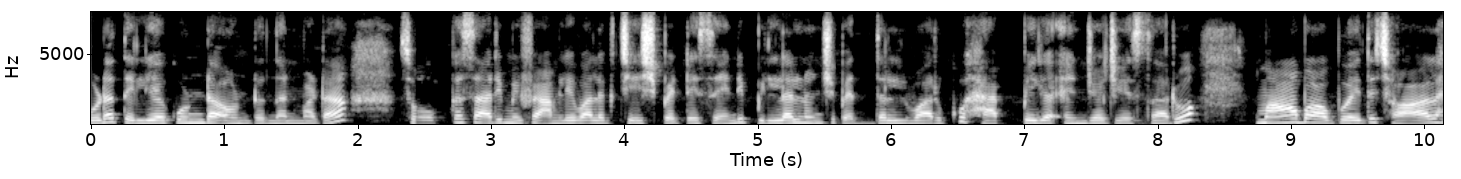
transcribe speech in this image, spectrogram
కూడా తెలియకుండా ఉంటుందన్నమాట. సో ఒక్కసారి మీ ఫ్యామిలీ వాళ్ళకి చేసి పెట్టేసేయండి. పిల్లల నుంచి పెద్దల వరకు హ్యాపీగా ఎంజాయ్ చేస్తారు. మా బాబు అయితే చాలా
